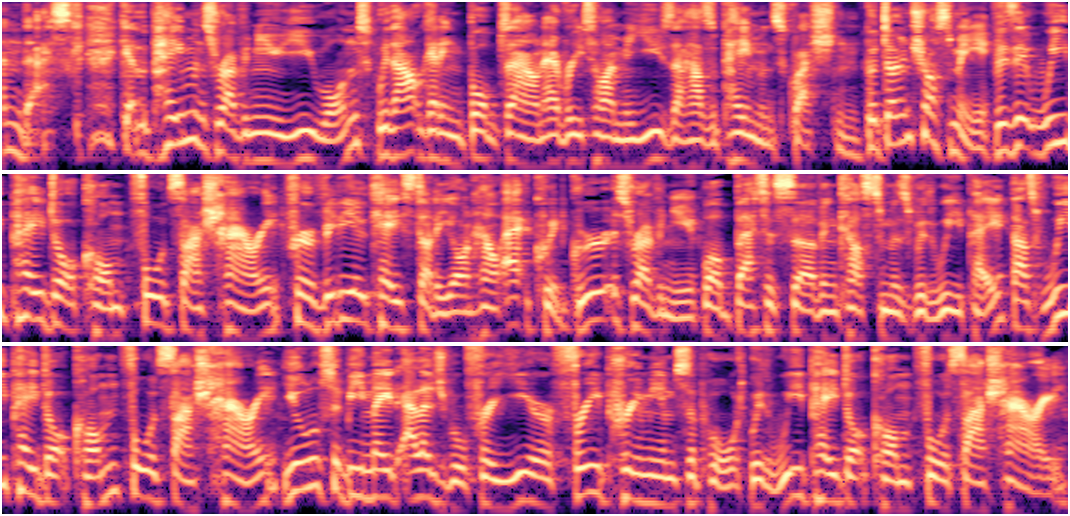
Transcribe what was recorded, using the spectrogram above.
Zendesk. Get the payments revenue you want without getting bogged down every time a user has a payments question. But don't trust me. Visit WePay.com forward slash Harry for a video case study on how Ecwid grew its revenue while better serving customers with WePay. That's WePay.com forward slash Harry. You'll also be made eligible for a year of free premium support with WePay.com forward slash Harry.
